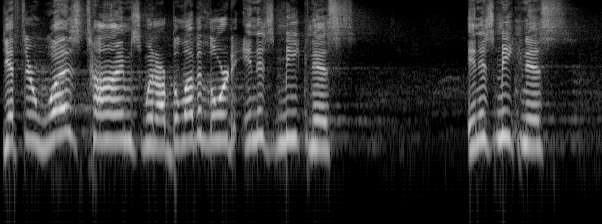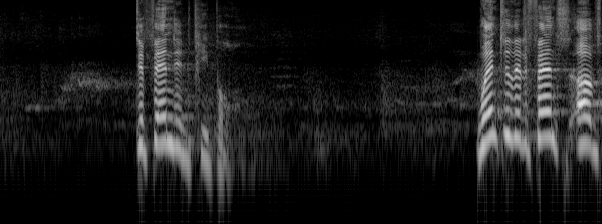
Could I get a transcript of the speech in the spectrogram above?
Yet there was times when our beloved Lord in his meekness, in his meekness, defended people. Went to the defense of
